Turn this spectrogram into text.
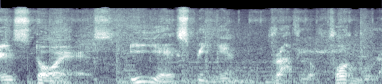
Esto es ESPN Radio Fórmula.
